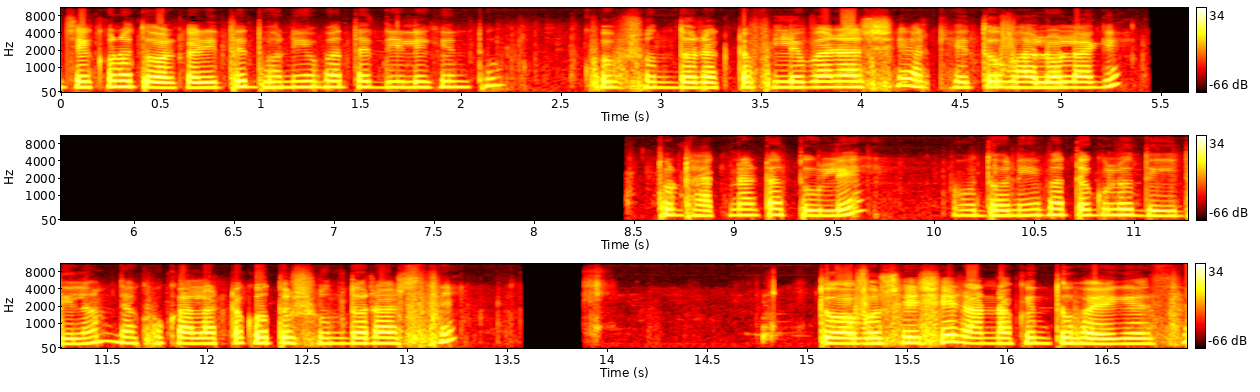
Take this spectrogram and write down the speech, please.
যে কোনো তরকারিতে ধনিয়া পাতা দিলে কিন্তু খুব সুন্দর একটা ফ্লেভার আসে আর খেতেও ভালো লাগে। তো ঢাকনাটা তুলে আমি ধনিয়া পাতাগুলো দিয়ে দিলাম। দেখো কালারটা কত সুন্দর আসছে। তো অবশেষে রান্না কিন্তু হয়ে গেছে।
